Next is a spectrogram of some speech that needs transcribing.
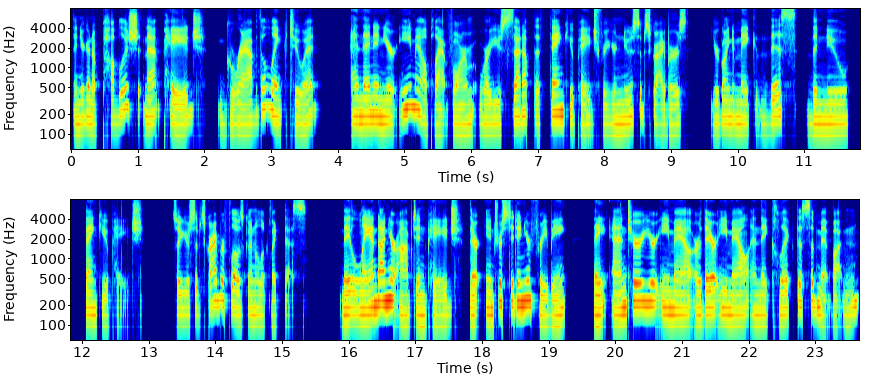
Then you're going to publish that page, grab the link to it, and then in your email platform where you set up the thank you page for your new subscribers, you're going to make this the new thank you page. So your subscriber flow is going to look like this. They land on your opt in page, they're interested in your freebie, they enter your email or their email and they click the submit button.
